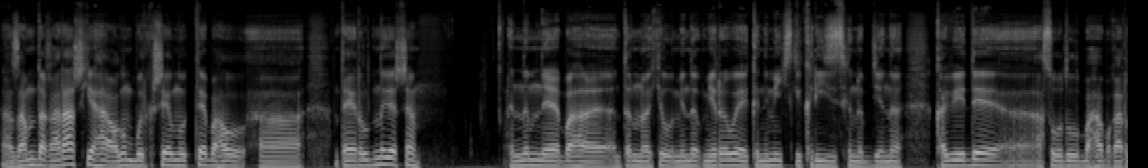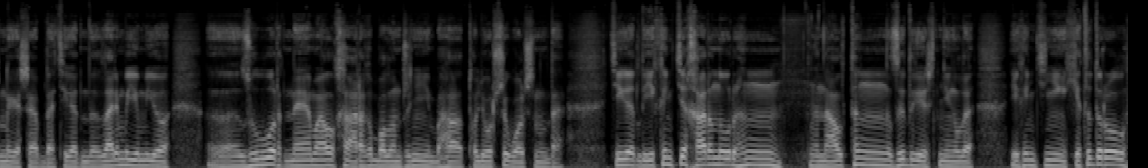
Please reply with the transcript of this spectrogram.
замда гараш я олым буркшел нутте бахал дайрылдыны геша нымне баха интернохил мировой экономический кризис хыныбдена ковиде асудыл баха багарны гашабда тигадында заримы юмё зубур наймал харгы болом жини баха толоршы болшында тигадlı екінші харын урхын алтын зыд гешниңлы екіншинин хетадырол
